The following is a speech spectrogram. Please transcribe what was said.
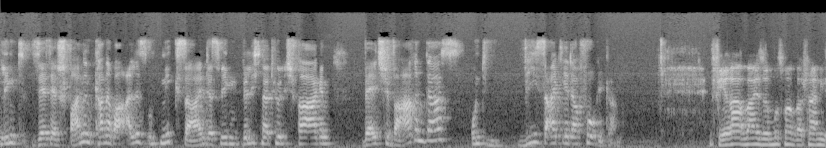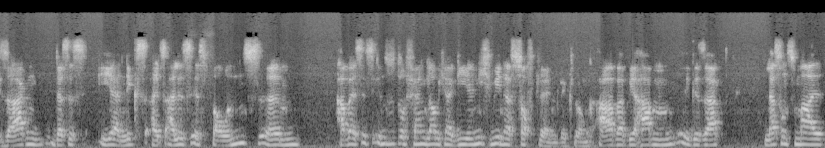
klingt sehr, sehr spannend, kann aber alles und nichts sein. Deswegen will ich natürlich fragen, welche waren das und wie seid ihr da vorgegangen? Fairerweise muss man wahrscheinlich sagen, dass es eher nichts als alles ist bei uns. Ähm, aber es ist insofern, glaube ich, agil, nicht wie in der Softwareentwicklung. Aber wir haben gesagt, lass uns mal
